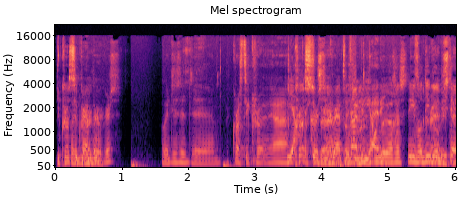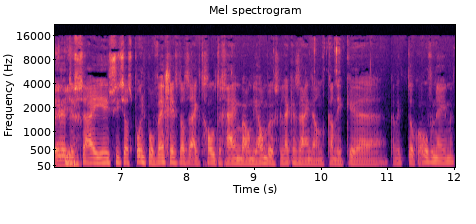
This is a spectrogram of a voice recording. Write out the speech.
voor Krusty de Burger. Crabburgers. Hoe heet het? De, Krusty Krab, ja. ja, Krusty Krab, die, hamburgers. In ieder geval, die wil hij Krabby stelen. Patty, Dus hij heeft zoiets als SpongeBob weg is. Dat is eigenlijk het grote geheim waarom die hamburgers zo lekker zijn. Dan kan ik, eh, kan ik het ook overnemen.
